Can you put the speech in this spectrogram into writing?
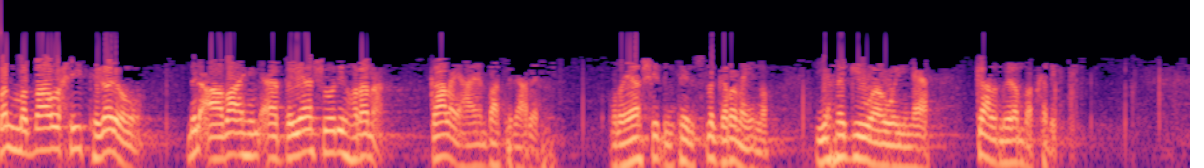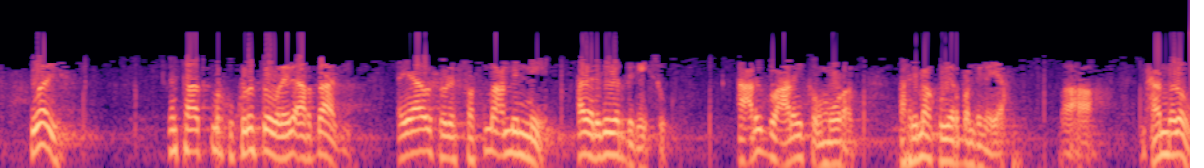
Man madaa waxii tegayoo min aabaaihim aabbayaashoodii horena gaalay ahaayeen baa tidhaahdeen odayaashii dhintaynu isla garanayno? Iyo raggii waaweynaa gaal midhan baad ka dhigtay. Waay intaas markuu kula soo wareegay ardaagii ayaa wuxuu ihi fasmac minii adeer iga yar dhegeyso acridu calayka umuuran. Arrimaan ku yar bandhigaya maxamedow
